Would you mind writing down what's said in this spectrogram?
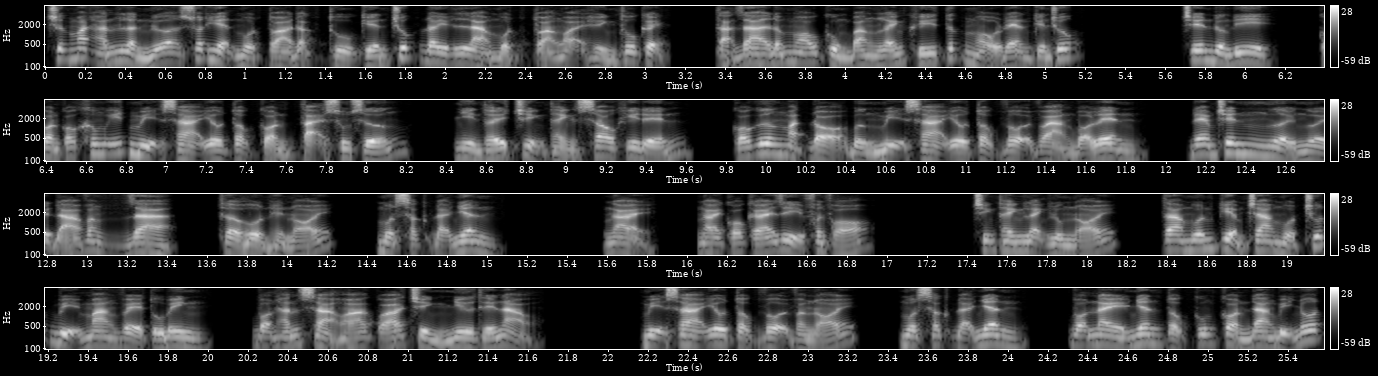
trước mắt hắn lần nữa xuất hiện một tòa đặc thù kiến trúc, đây là một tòa ngoại hình thô kệch, tản ra đấm máu cùng băng lãnh khí tức màu đen kiến trúc. Trên đường đi, còn có không ít mị xà yêu tộc còn tại sung sướng, nhìn thấy trịnh thành sau khi đến có gương mặt đỏ bừng mị xà yêu tộc vội vàng bỏ lên đem trên người người đá văng ra thở hồn hển nói một sặc đại nhân. Ngài ngài có cái gì phân phó? Trịnh Thanh lạnh lùng nói ta muốn kiểm tra một chút bị mang về tù binh bọn hắn xà hóa quá trình như thế nào? Mị xà yêu tộc vội vàng nói một sặc đại nhân bọn này nhân tộc cũng còn đang bị nuốt,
